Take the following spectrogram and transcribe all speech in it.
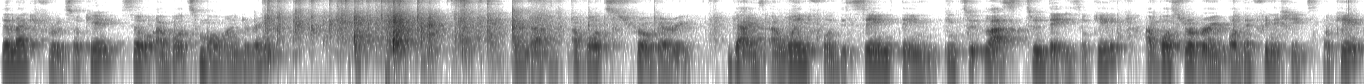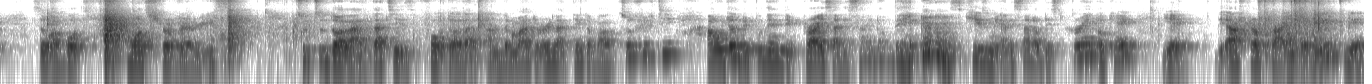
they like fruits. Okay, so I bought more mandarin, and uh, I bought strawberry guys i went for the same thing in two last two days okay i bought strawberry but they finish it okay so i bought more strawberries two two dollars that is four dollars and the mandarin i think about 250 i will just be putting the price at the side of the excuse me at the side of the screen okay yeah the actual price of it yeah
